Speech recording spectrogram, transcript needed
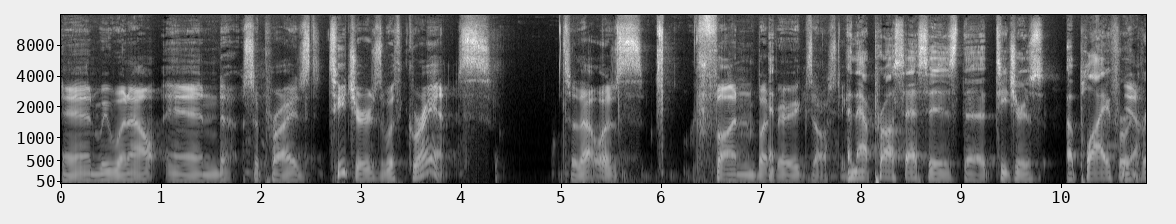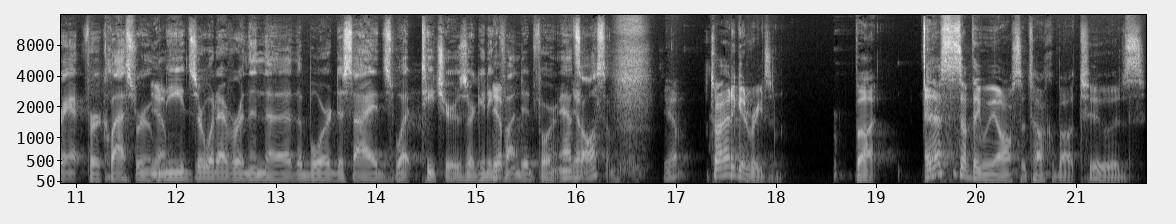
And we went out and surprised teachers with grants. So that was fun, but very exhausting. and that process is the teachers apply for a grant for classroom Yep. needs or whatever and then the the board decides what teachers are getting Yep. funded for and that's Yep. awesome Yep. So I had a good reason. But and that's something we also talk about too is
